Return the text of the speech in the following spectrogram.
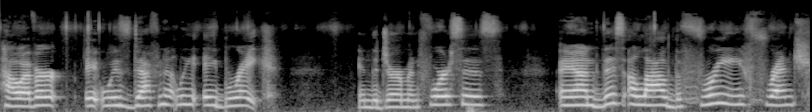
However, it was definitely a break in the German forces, and this allowed the free French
